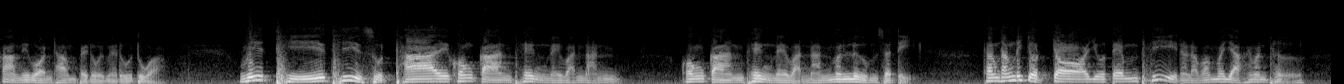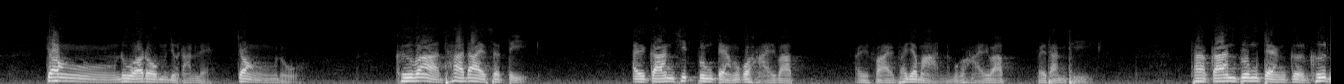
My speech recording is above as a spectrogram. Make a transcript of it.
ข้ามนิวรณ์ทำไปโดยไม่รู้ตัว วิถีที่สุดท้ายของการเพ่งในวันนั้น ของการเพ่งในวันนั้นมันลืมสติ ทั้งทั้งที่จดจ่ออยู่เต็มที่นั่นแหละว่าไม่อยากให้มันเผลอจ้องดูอารมณ์อยู่นั่นแหละจ้องดู คือว่าถ้าได้สติไอการคิดปรุงแต่งมันก็หายวับ ไอฝ่ายพยามานมันก็หายวับไปทันที ถ้าการปรุงแต่งเกิดขึ้น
